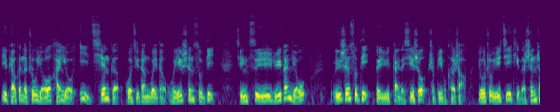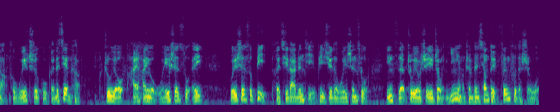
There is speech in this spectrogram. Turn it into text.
一瓢羹的猪油含有一千个国际单位的维生素 D，仅次于鱼肝油。维生素 D 对于钙的吸收是必不可少，有助于机体的生长和维持骨骼的健康。猪油还含有维生素 A、维生素 B 和其他人体必需的维生素，因此猪油是一种营养成分相对丰富的食物。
